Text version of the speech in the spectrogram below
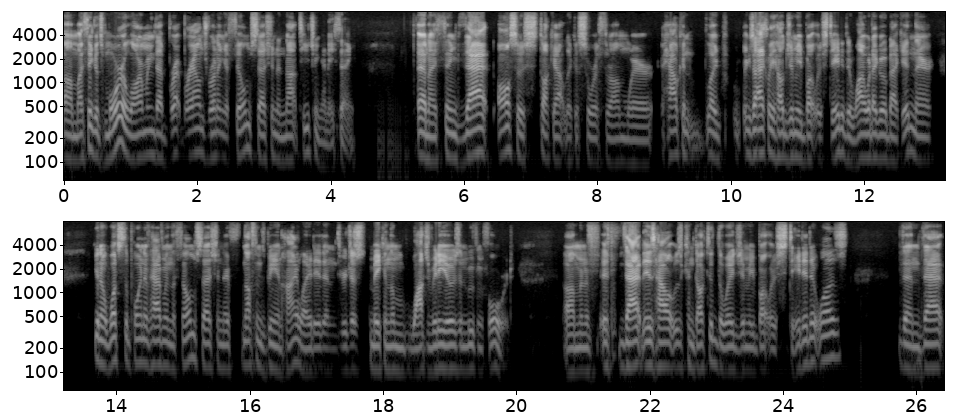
um, I think it's more alarming that Brett Brown's running a film session and not teaching anything. And I think that also stuck out like a sore thumb. Where how can like exactly how Jimmy Butler stated it? Why would I go back in there? You know, what's the point of having the film session if nothing's being highlighted and you're just making them watch videos and moving forward? Um, and if if that is how it was conducted, the way Jimmy Butler stated it was, then that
